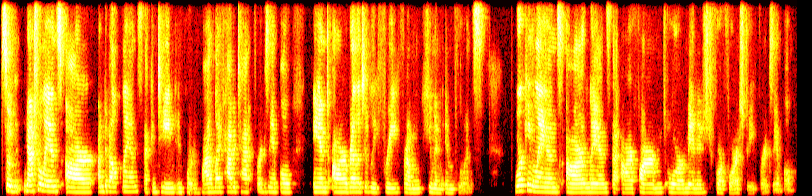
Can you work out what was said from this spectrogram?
So natural lands are undeveloped lands that contain important wildlife habitat, for example, and are relatively free from human influence. Working lands are lands that are farmed or managed for forestry, for example.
